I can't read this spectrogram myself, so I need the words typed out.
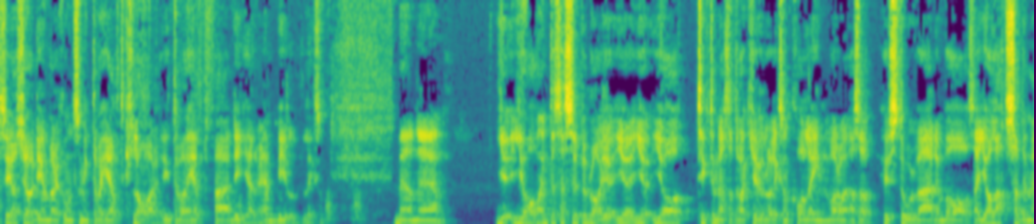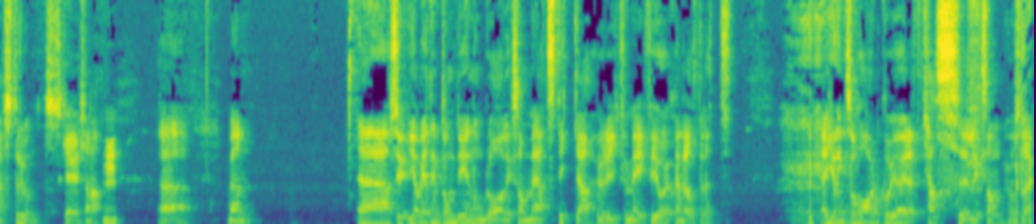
Så jag körde en version som inte var helt klar, inte var helt färdig heller, en bild liksom. Men eh, jag, var inte så superbra. Jag, jag, jag, jag tyckte mest att det var kul att liksom kolla in vad de, alltså, hur stor världen var. Och så här. Jag latchade mest runt, ska jag erkänna. Mm. Eh, men eh, så jag vet inte om det är någon bra liksom, mätsticka hur det gick för mig. För jag är generellt rätt, Jag är inte så hardcore, jag är rätt kass liksom. Och sådär.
